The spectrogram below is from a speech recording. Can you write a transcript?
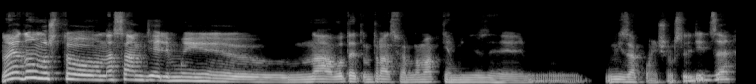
Но я думаю, что на самом деле мы на вот этом трансферном окне мы не, не закончим следить за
